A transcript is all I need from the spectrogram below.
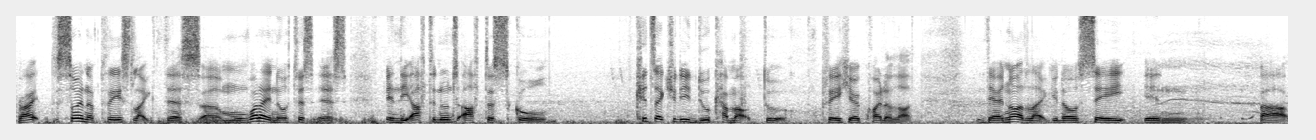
Right? So in a place like this um, what I notice is in the afternoons after school kids actually do come out to play here quite a lot. They're not like you know say in uh,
